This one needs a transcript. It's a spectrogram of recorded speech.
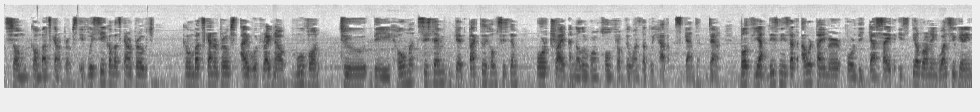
some combat scanner probes. If we see combat scanner probes combat scanner probes I would right now move on to the home system get back to the home system or try another wormhole from the ones that we have scanned down. But yeah this means that our timer for the gas site is still running. Once you get in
